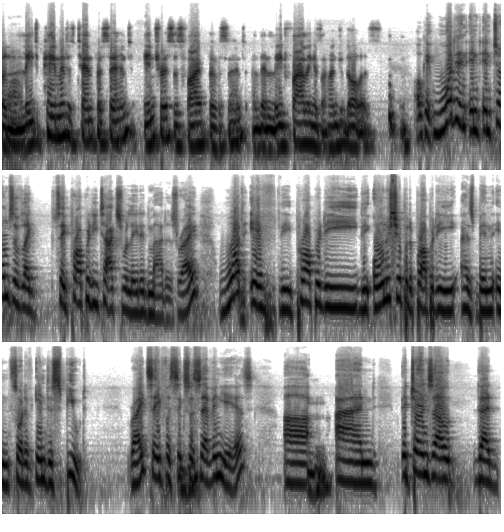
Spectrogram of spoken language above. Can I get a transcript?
So wow. late payment is 10%, interest is 5%, and then late filing is $100. okay, what in, in, in terms of like, say, property tax related matters, right? What if the property, the ownership of the property has been in sort of in dispute, right? Say for 6 mm-hmm. or seven years, uh, mm-hmm. and it turns out that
